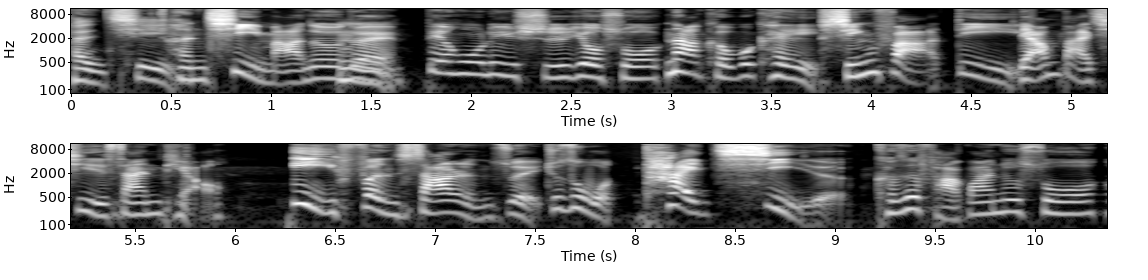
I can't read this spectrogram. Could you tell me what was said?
很气，很气嘛，对不对？辩护律师又说，那可不可以刑法第两百七十三条？义愤杀人罪，就是我太气了。可是法官就说，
